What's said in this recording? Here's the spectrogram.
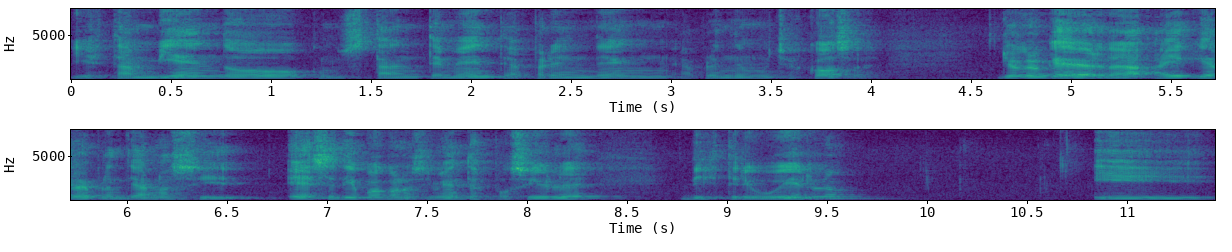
y están viendo constantemente, aprenden, aprenden muchas cosas. Yo creo que de verdad hay que replantearnos si ese tipo de conocimiento es posible distribuirlo y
